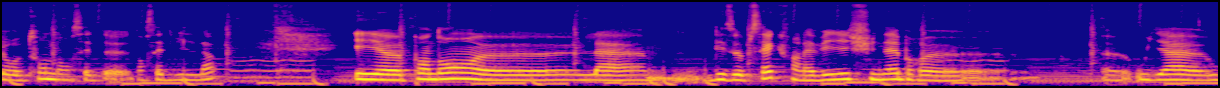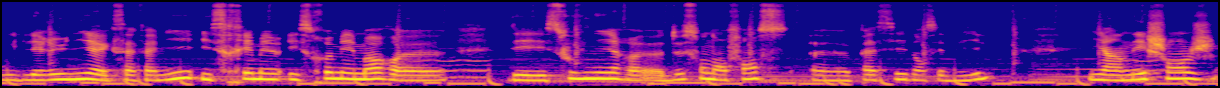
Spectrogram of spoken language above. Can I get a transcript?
retourne dans cette, ville-là. Et euh, pendant les obsèques, la veillée funèbre où, il est réuni avec sa famille, il se, remémore des souvenirs de son enfance euh, dans cette ville. Il y a un échange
